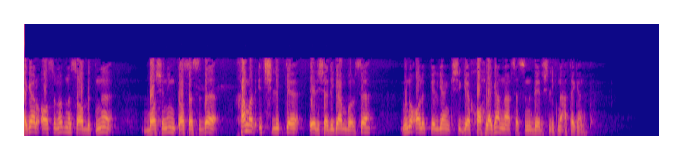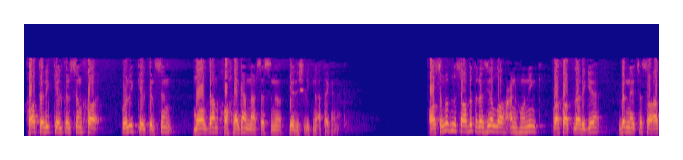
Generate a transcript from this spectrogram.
agar osim ibn sobitni boshining kosasida xamir ichishlikka erishadigan bo'lsa buni olib kelgan kishiga xohlagan narsasini berishlikni atagan edi. Ho tirik keltirsin ho o'lik keltirsin moldan xohlagan narsasini berishlikni atagan edi. Osim ibn sobit roziyallohu anhuning vafotlariga bir necha soat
